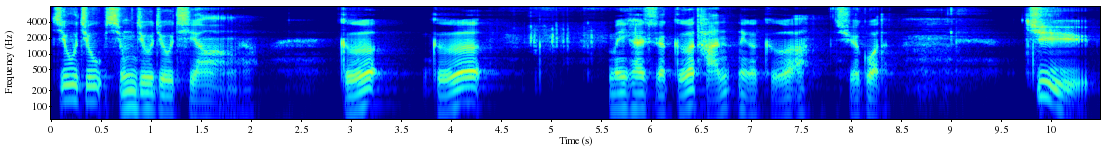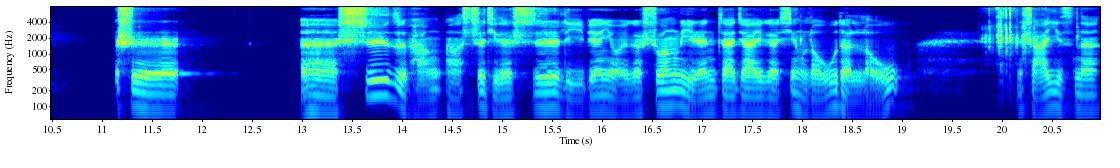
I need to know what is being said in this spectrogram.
啾啾雄赳赳气昂昂的，隔隔，我们一开始隔谈那个隔啊，学过的，句是。呃，尸字旁啊，尸体的尸里边有一个双立人，再加一个姓楼的楼，啥意思呢？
